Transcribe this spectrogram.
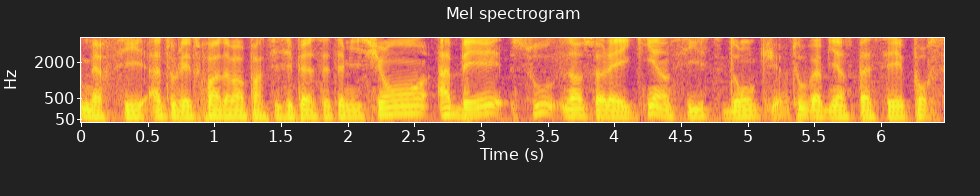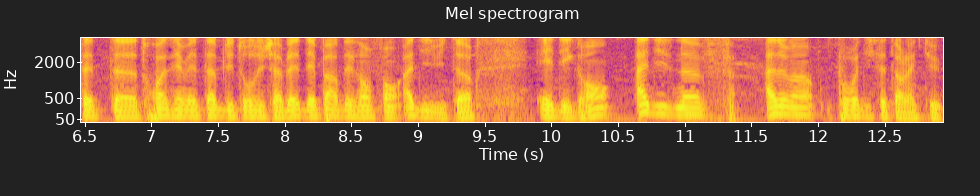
Merci à tous les trois d'avoir participé à cette émission. AB sous un soleil qui insiste, donc tout va bien se passer pour cette euh, troisième étape du Tour du Chablais. Départ des enfants à 18h et des grands à 19. À demain pour 17h l'actu.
